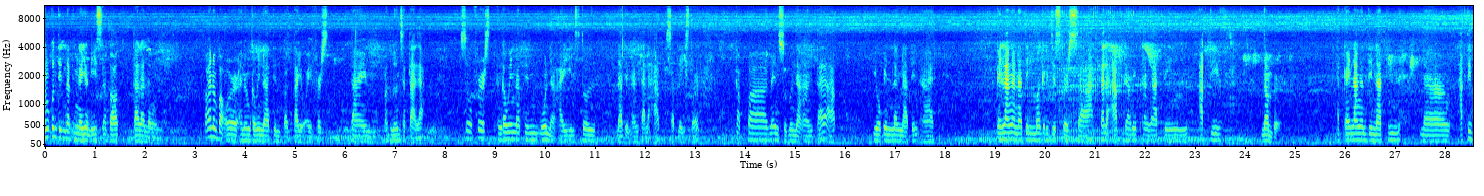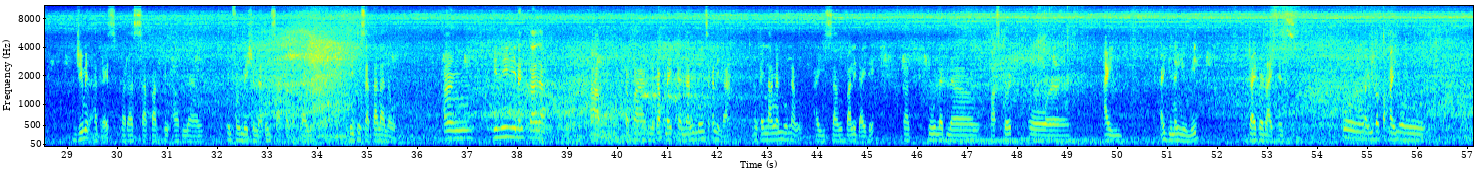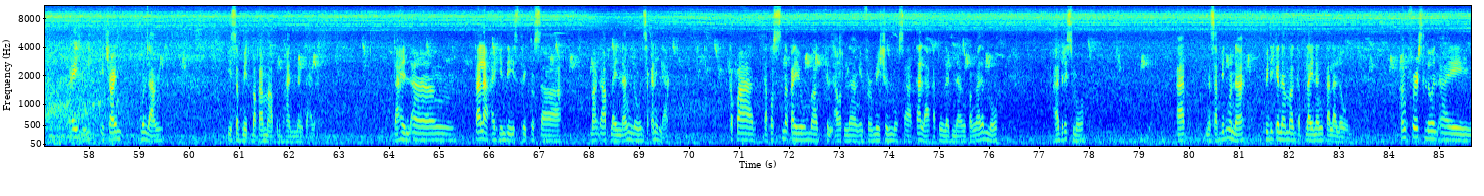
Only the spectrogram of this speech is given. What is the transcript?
ang content natin ngayon is about Tala loan. Paano ba or anong gawin natin pag tayo ay first time mag-loan sa Tala? So first, ang gawin natin muna ay install natin ang Tala app sa Play Store. Kapag na-install mo na ang Tala app, i-open lang natin at kailangan natin mag-register sa Tala app gamit ang ating active number. At kailangan din natin ng active Gmail address para sa pag-fill out ng information natin sa pag-apply dito sa Tala Loan. Ang hinihingi ng Tala app kapag nag-apply ka ng loan sa kanila, ang kailangan mo lang ay isang valid ID katulad ng passport or ID ng UMID, driver license. Kung may iba pa kayong ID, i-try mo lang i-submit baka maaprubahan ng tala. Dahil ang tala ay hindi stricto sa mag-apply ng loan sa kanila, kapag tapos na kayo mag-fill out ng information mo sa tala, katulad ng pangalan mo, address mo, at nasabit mo na, pwede ka na mag-apply ng tala loan. Ang first loan ay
